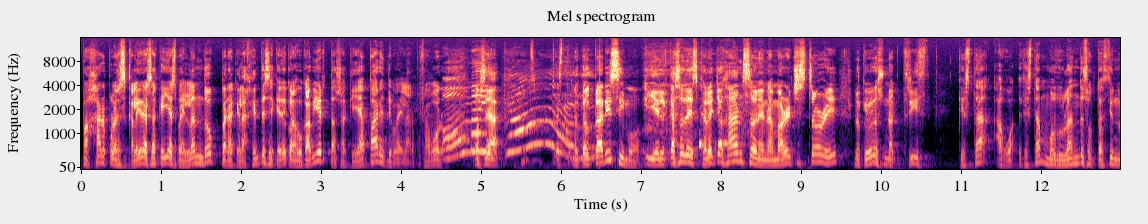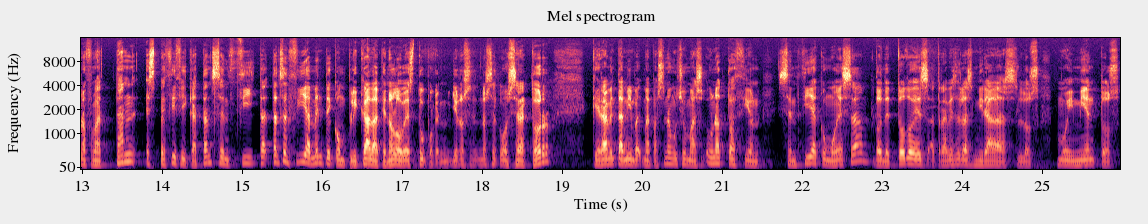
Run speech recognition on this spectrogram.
bajar por las escaleras aquellas bailando para que la gente se quede con la boca abierta. O sea, que ya pare de bailar, por favor. Oh o sea, lo tengo clarísimo. Y en el caso de Scarlett Johansson en A Marriage Story, lo que veo es una actriz que está, que está modulando su actuación de una forma tan específica, tan, sencilla, tan sencillamente complicada, que no lo ves tú, porque yo no sé, no sé cómo ser actor, que realmente a mí me apasiona mucho más una actuación sencilla como esa, donde todo es a través de las miradas, los movimientos,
